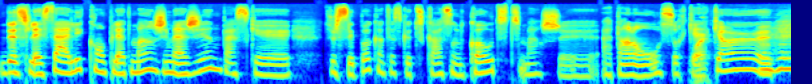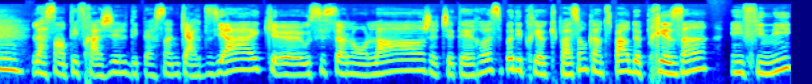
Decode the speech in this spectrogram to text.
de se laisser aller complètement, j'imagine, parce que tu ne sais pas quand est-ce que tu casses une côte si tu marches euh, à talons hauts sur quelqu'un. Euh, Mhm. la santé fragile des personnes cardiaques, euh, aussi selon l'âge, etc. C'est pas des préoccupations. Quand tu parles de présent infini,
